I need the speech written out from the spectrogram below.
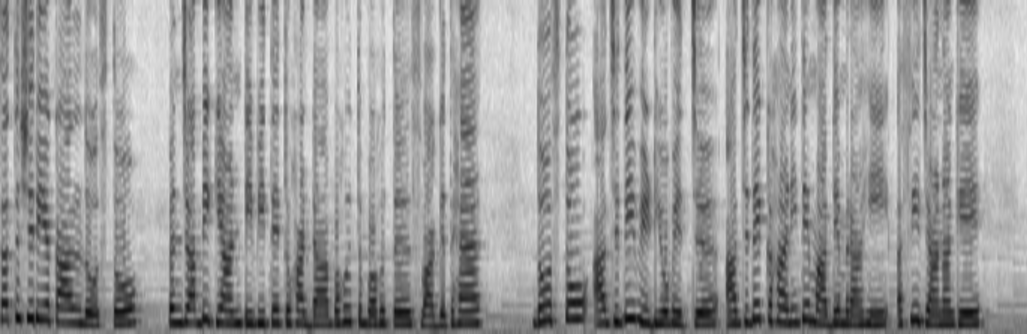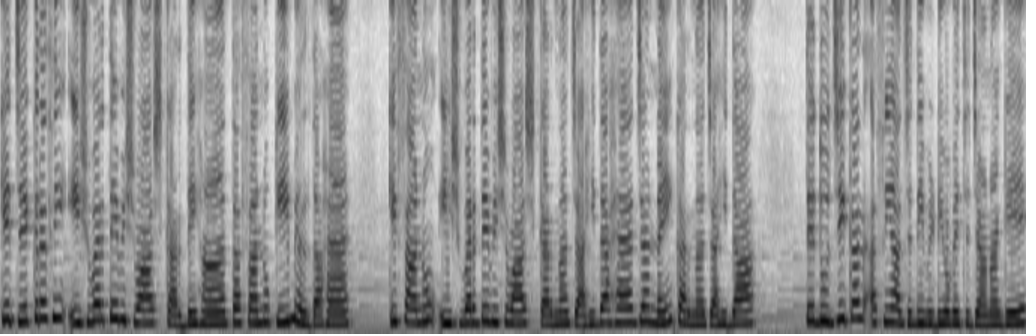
ਸਤਿ ਸ਼੍ਰੀ ਅਕਾਲ ਦੋਸਤੋ। ਪੰਜਾਬੀ ਗਿਆਨ ਟੀਵੀ ਤੇ ਤੁਹਾਡਾ ਬਹੁਤ-ਬਹੁਤ ਸਵਾਗਤ ਹੈ। ਦੋਸਤੋ, ਅੱਜ ਦੀ ਵੀਡੀਓ ਵਿੱਚ, ਅੱਜ ਦੇ ਕਹਾਣੀ ਦੇ ਮਾਧਿਅਮ ਰਾਹੀਂ ਅਸੀਂ ਜਾਣਾਂਗੇ ਕਿ ਜੇਕਰ ਅਸੀਂ ਈਸ਼ਵਰ ਤੇ ਵਿਸ਼ਵਾਸ ਕਰਦੇ ਹਾਂ, ਤਾਂ ਸਾਨੂੰ ਕੀ ਮਿਲਦਾ ਹੈ? ਕਿ ਸਾਨੂੰ ਈਸ਼ਵਰ ਤੇ ਵਿਸ਼ਵਾਸ ਕਰਨਾ ਚਾਹੀਦਾ ਹੈ ਜਾਂ ਨਹੀਂ ਕਰਨਾ ਚਾਹੀਦਾ? ਤੇ ਦੂਜੀ ਗੱਲ ਅਸੀਂ ਅੱਜ ਦੀ ਵੀਡੀਓ ਵਿੱਚ ਜਾਣਾਂਗੇ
